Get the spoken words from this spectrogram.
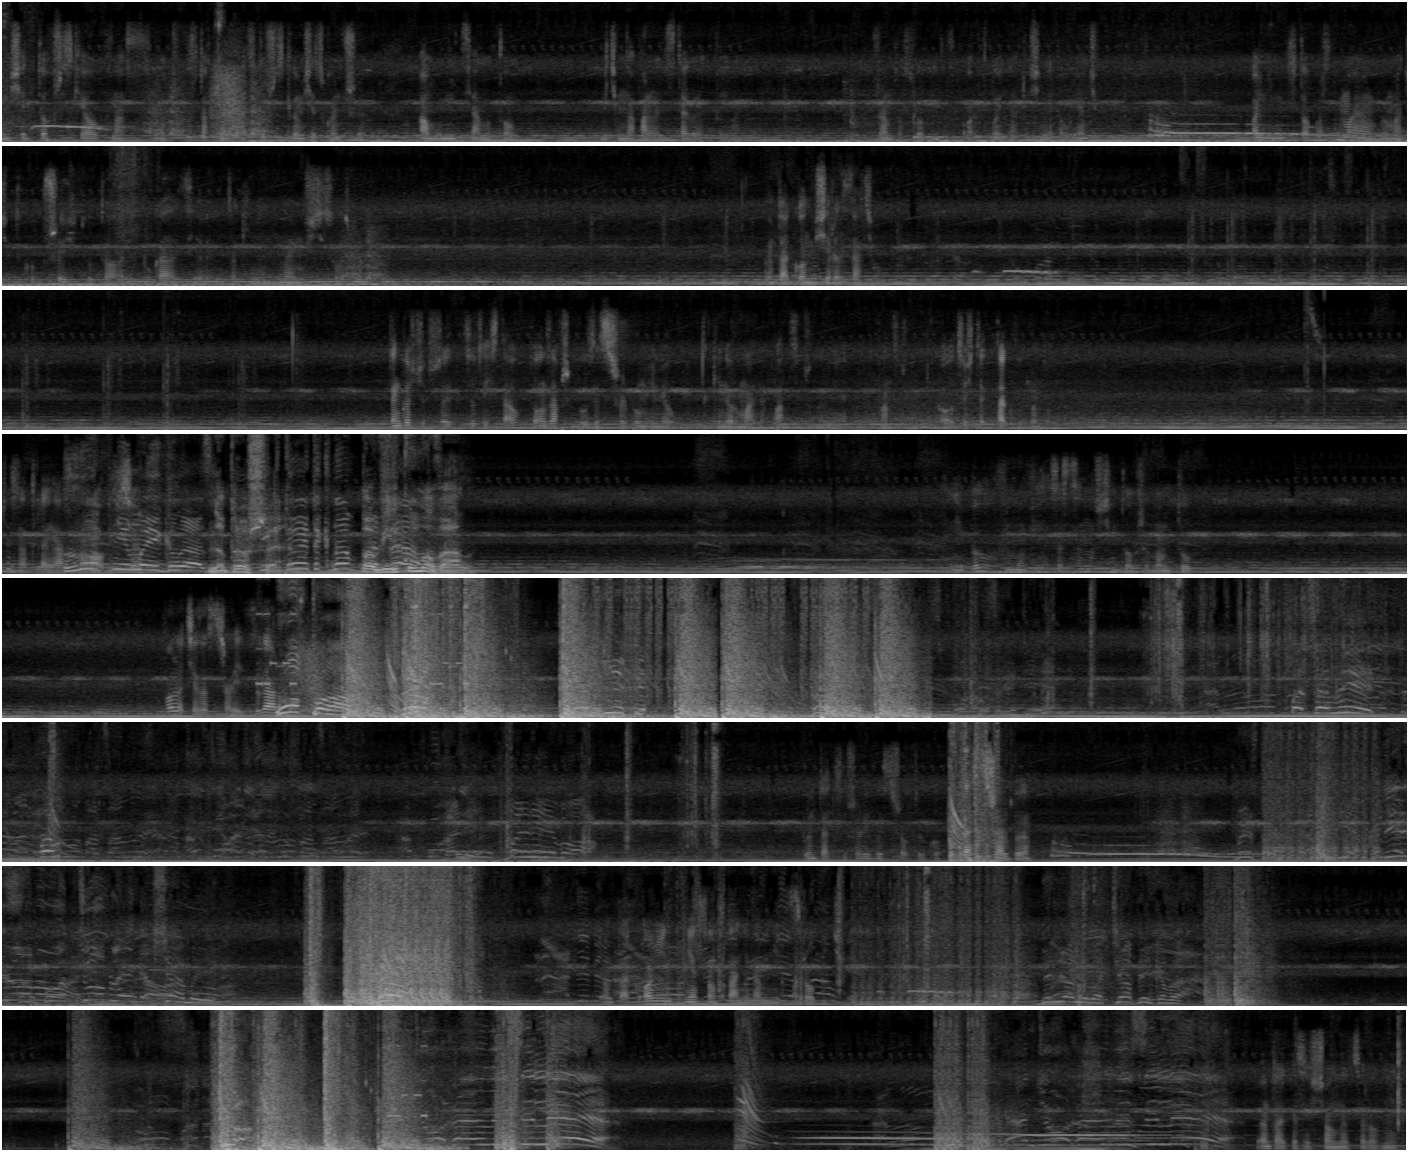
I mi się do wszystkiego w nas, znaczy w ostatniej lokacji do wszystkiego mi się skończy amunicja, no to będziemy nawalać z tego jak piłem. Użyłem dosłownie ale tego inaczej się nie da ująć. Oni nic do was nie mają, wy macie tylko przyjść tutaj, pogadać z takimi, no i musicie tak, on mi się raz zaciął. Ten gościu tutaj, co tutaj stał, to on zawsze był ze strzelbą i miał takie normalne pancerz, a nie pancerz. O, coś tak, tak wyglądał. To jest na tyle jasne, o, Лопни widzicie? мои глаза! No И proszę. кто это к нам O wilku mowa. пожаловал? Nie było w mowie, zastanów się dobrze, mam tu... Wolę cię zastrzelić za darmo. Опа! Возьми пи- Пацаны! пом- wystrzał tylko. Teraz strzelby. Ща мы их! Powiem tak, oni nie są w stanie nam nic zrobić. Берем его тепленького! Tak, ja sobie ściągnę celownik.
